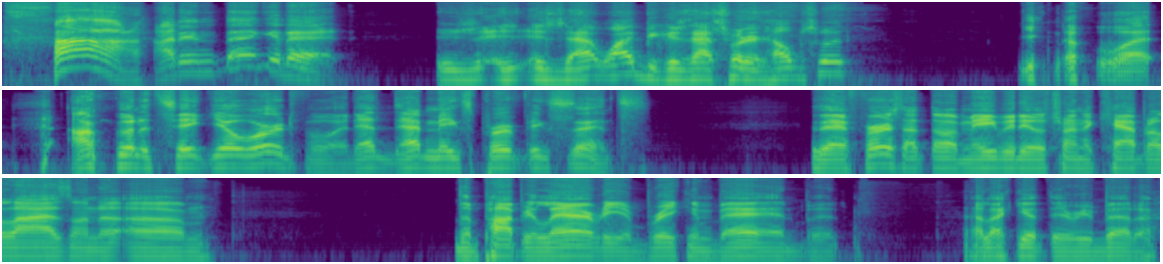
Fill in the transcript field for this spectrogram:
Ha! I didn't think of that. Is, is, is that why? Because that's what it helps with. You know what? I'm going to take your word for it. That that makes perfect sense. At first, I thought maybe they were trying to capitalize on the um the popularity of Breaking Bad, but I like your theory better.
